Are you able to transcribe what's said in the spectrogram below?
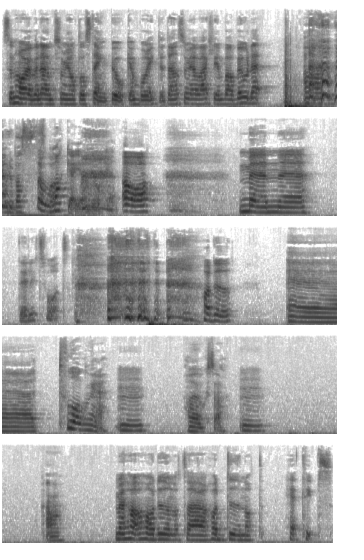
Sen har jag väl en som jag inte har stängt boken på riktigt än som jag verkligen bara borde... Ja, du borde bara smacka igen boken. Ja. Men eh, det är lite svårt. har du? Eh, två gånger Mm. har jag också. Mm. Ja. Men har, har du något så här, har du något hett tips?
